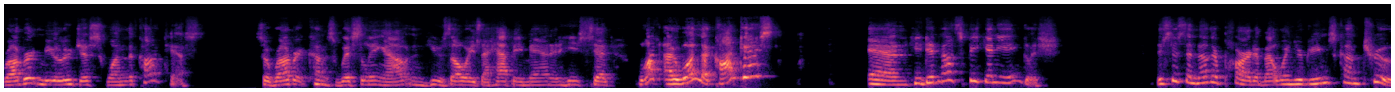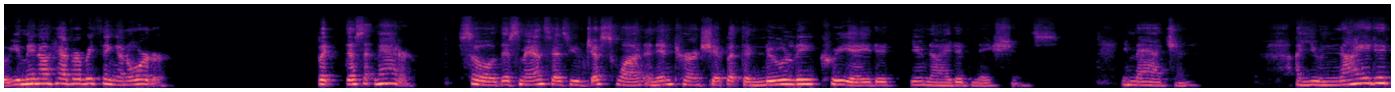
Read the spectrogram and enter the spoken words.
Robert Muller just won the contest. So Robert comes whistling out, and he was always a happy man. And he said, What? I won the contest? And he did not speak any English. This is another part about when your dreams come true. You may not have everything in order, but doesn't matter. So this man says, You've just won an internship at the newly created United Nations. Imagine a United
